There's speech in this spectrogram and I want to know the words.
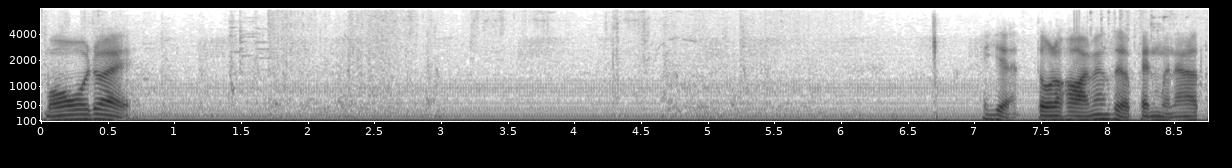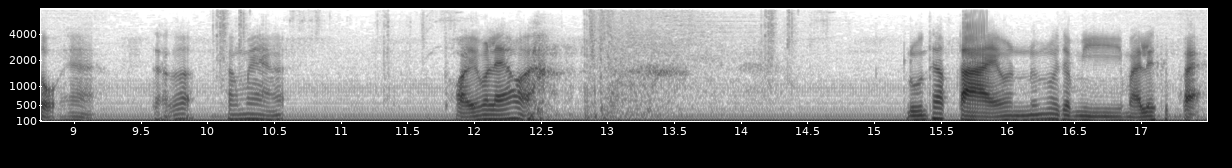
โม้ด้วย ไอ้เหี้ยตัวละครแม่งเสือเป็นเหมือนนาราโตะเนี่ยแต่ก็ช่างแม่งอะถอยมาแล้วอะลุ้นแทบตายมันนึกว่าจะมีหมายเลขสิบแปด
